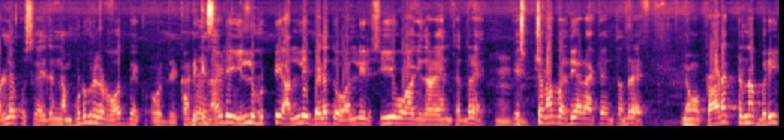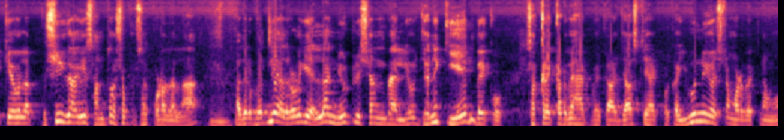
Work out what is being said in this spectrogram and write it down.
ಒಳ್ಳೆ ಪುಸ್ತಕ. ಇದನ್ನ ನಮ್ಮ ಹುಡುಗರುಗಳು ಓದ್ಬೇಕು. ಓದ್ಬೇಕು. ಅದಕ್ಕೆ ಇಲ್ಲಿ ಹುಟ್ಟಿ ಅಲ್ಲಿ ಬೆಳೆದು ಅಲ್ಲಿ ಸಿ ಆಗಿದ್ದಾರೆ ಆಗಿದ್ದಾಳೆ ಅಂತಂದ್ರೆ ಎಷ್ಟು ಚೆನ್ನಾಗಿ ಬರ್ದಿದ್ದಾರೆ ಯಾಕೆ ಅಂತಂದ್ರೆ ನಮ್ಮ ಪ್ರಾಡಕ್ಟನ್ನ ಬರೀ ಕೇವಲ ಖುಷಿಗಾಗಿ ಸಂತೋಷ ಪಡಿಸೋಕೆ ಕೊಡೋದಲ್ಲ. ಅದ್ರ ಬದಲಿ ಅದರೊಳಗೆ ಎಲ್ಲ ನ್ಯೂಟ್ರಿಷನ್ ವ್ಯಾಲ್ಯೂ ಜನಕ್ಕೆ ಏನು ಬೇಕು? ಸಕ್ಕರೆ ಕಡಿಮೆ ಹಾಕಬೇಕಾ ಜಾಸ್ತಿ ಹಾಕ್ಬೇಕಾ? ಇವನ್ನೂ ಯೋಚನೆ ಮಾಡ್ಬೇಕು ನಾವು.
